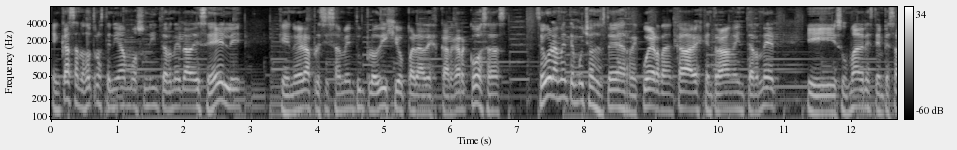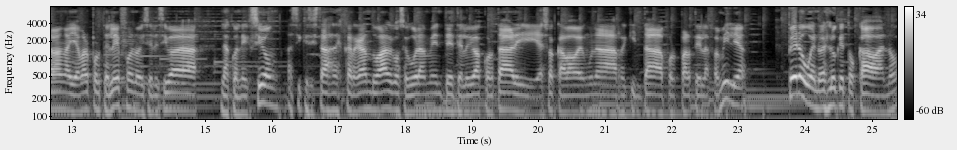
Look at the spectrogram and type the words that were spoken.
en casa nosotros teníamos un internet ADSL que no era precisamente un prodigio para descargar cosas. Seguramente muchos de ustedes recuerdan cada vez que entraban a internet y sus madres te empezaban a llamar por teléfono y se les iba la conexión, así que si estabas descargando algo seguramente te lo iba a cortar y eso acababa en una requintada por parte de la familia. Pero bueno, es lo que tocaba, ¿no?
